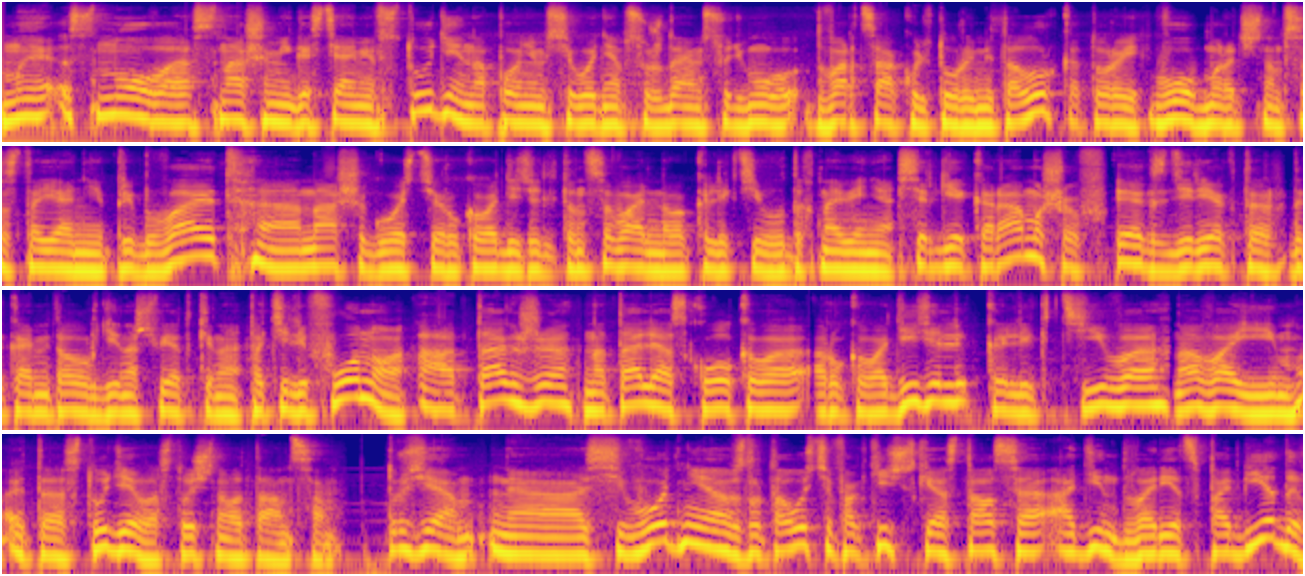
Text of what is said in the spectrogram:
Мы снова с нашими гостями в студии. Напомним, сегодня обсуждаем судьбу Дворца культуры «Металлург», который в обморочном состоянии пребывает. Э, наши гости – руководитель танцевального коллектива «Вдохновение» Сергей Карамышев, экс-директор ДК «Металлург» Дина Шведкина по телефону, а также Наталья Осколкова, руководитель коллектива «Наваим». Это студия восточного танца. Друзья, э, сегодня в Златоусте фактически остался один дворец Победы,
